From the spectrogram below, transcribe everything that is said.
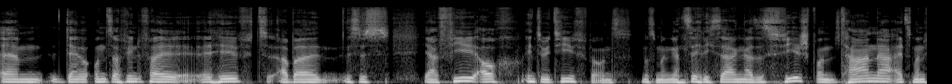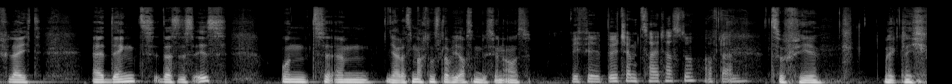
ähm, der uns auf jeden Fall äh, hilft. Aber es ist ja viel auch intuitiv bei uns, muss man ganz ehrlich sagen. Also es ist viel spontaner, als man vielleicht äh, denkt, dass es ist. Und ähm, ja, das macht uns, glaube ich, auch so ein bisschen aus. Wie viel Bildschirmzeit hast du auf deinem? Zu viel. Wirklich.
